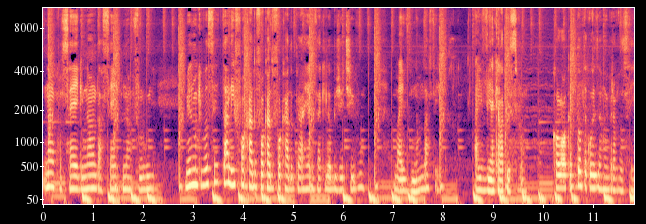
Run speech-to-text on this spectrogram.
não consegue, não dá certo, não flui, mesmo que você tá ali focado, focado, focado para realizar aquele objetivo, mas não dá certo. Aí vem aquela pessoa, coloca tanta coisa ruim para você,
